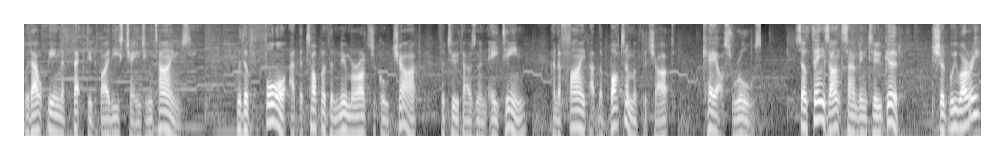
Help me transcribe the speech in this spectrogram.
without being affected by these changing times. With a 4 at the top of the numerological chart for 2018 and a 5 at the bottom of the chart, chaos rules. So things aren't sounding too good. Should we worry?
